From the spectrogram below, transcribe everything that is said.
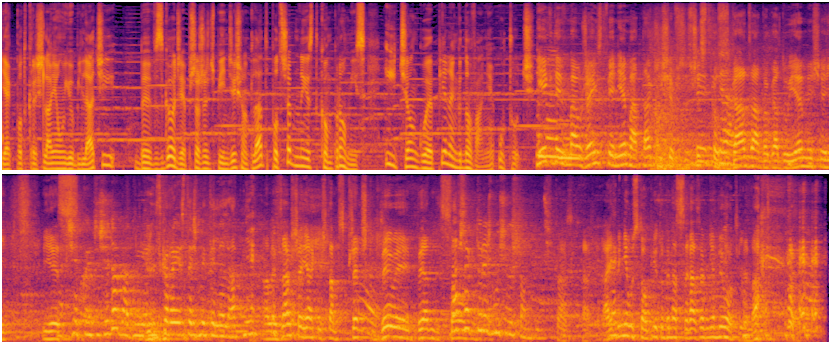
Jak podkreślają jubilaci, by w zgodzie przeżyć 50 lat potrzebny jest kompromis i ciągłe pielęgnowanie uczuć. Nigdy w małżeństwie nie ma tak, że się wszy- wszystko zgadza, dogadujemy się i jest... Się w końcu się dogadujemy, skoro jesteśmy tyle lat, nie? Ale zawsze jakieś tam sprzeczki były, będą, są. Zawsze któryś musi ustąpić. Tak, tak. A jakby nie ustąpił, to by nas razem nie było tyle lat.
